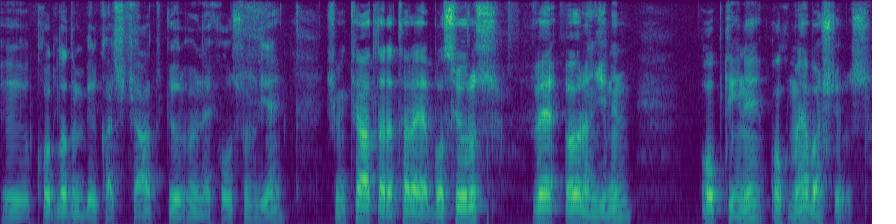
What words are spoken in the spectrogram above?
e, kodladım birkaç kağıt gör, örnek olsun diye. Şimdi kağıtlara taraya basıyoruz ve öğrencinin optiğini okumaya başlıyoruz.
